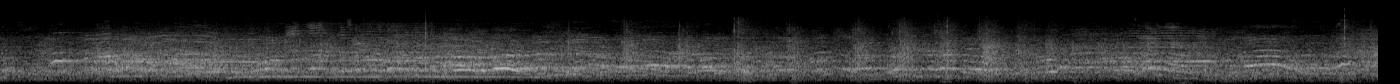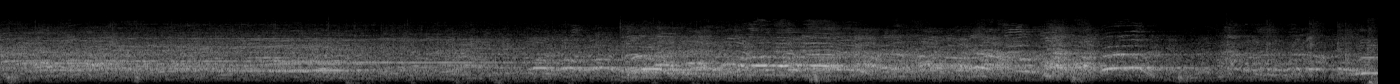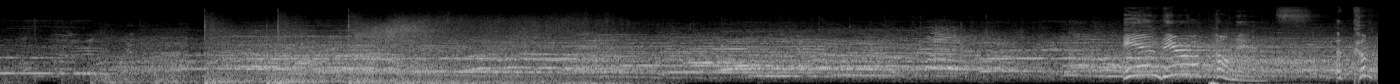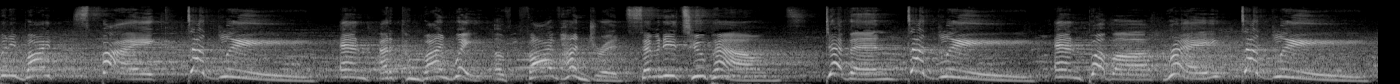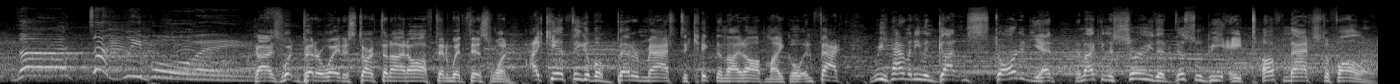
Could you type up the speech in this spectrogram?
Dudley, and at a combined weight of 572 pounds, D-Von Dudley and Bubba Ray Dudley, the Dudley Boys. Guys, what better way to start the night off than with this one? I can't think of a better match to kick the night off, Michael. In fact, we haven't even gotten started yet, and I can assure you that this will be a tough match to follow.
